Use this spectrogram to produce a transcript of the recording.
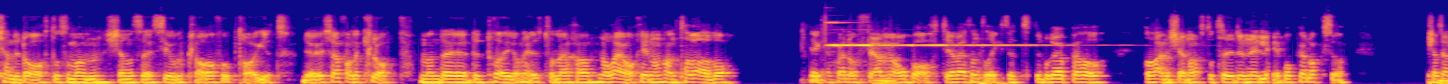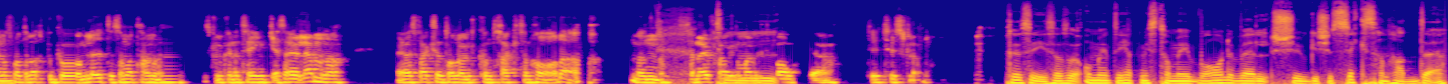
kandidater som man känner sig solklara för uppdraget. Det är i så fall Klopp, men det, det dröjer nog ytterligare några år innan han tar över. Det är kanske nog fem år bort. Jag vet inte riktigt. Det beror på hur, hur han känner efter tiden i Liverpool också. Det känns ändå som att det varit på gång lite som att han skulle kunna tänka sig att lämna. Jag vet faktiskt inte hur långt kontrakt han har där. Men sen är det frågan om han är Till- tillbaka till Tyskland. Precis, alltså, om jag inte helt misstar mig var det väl 2026 han hade.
